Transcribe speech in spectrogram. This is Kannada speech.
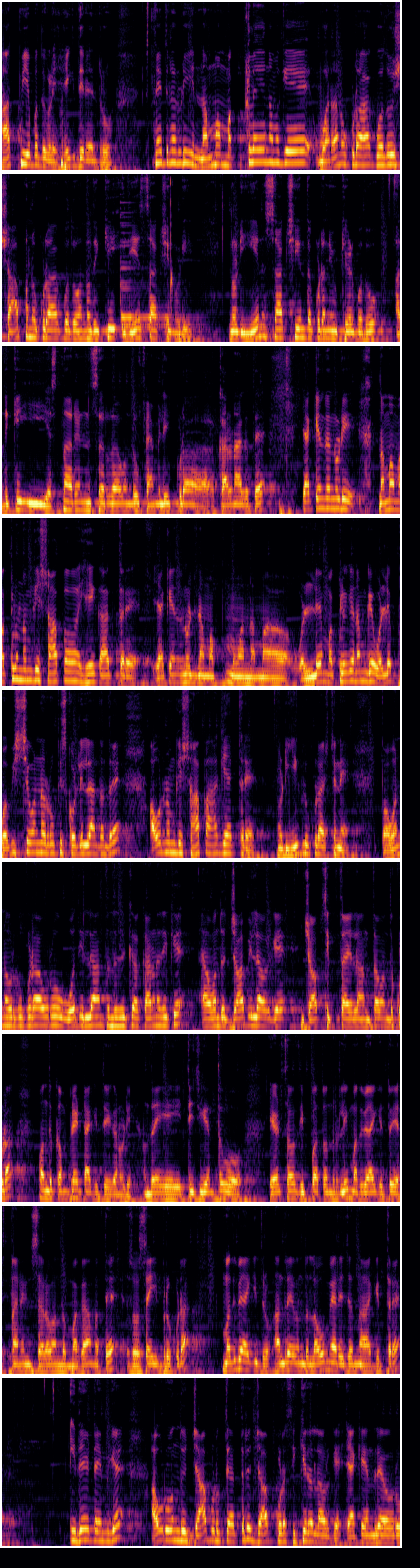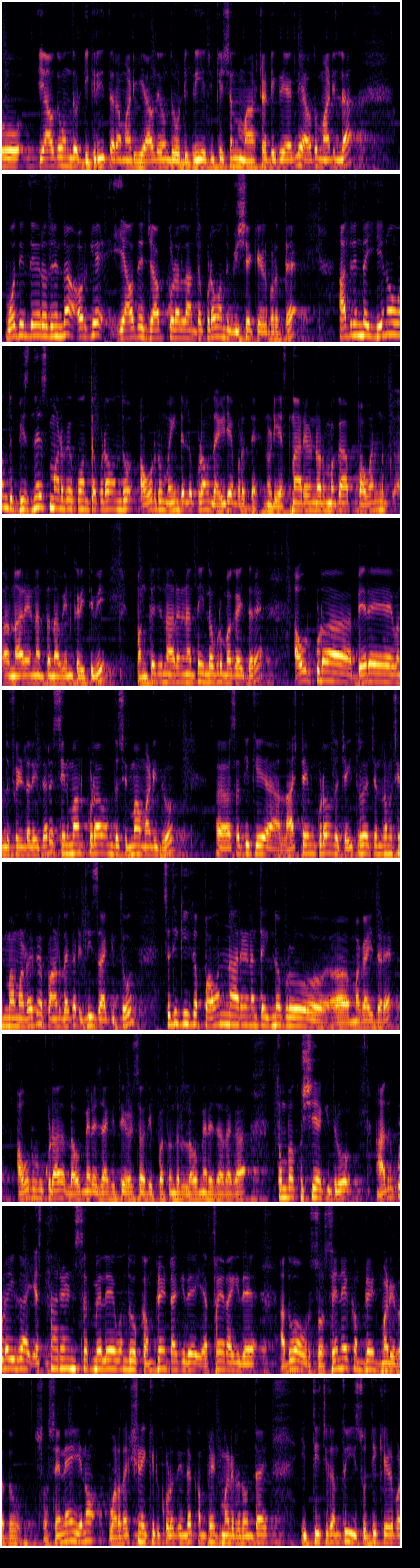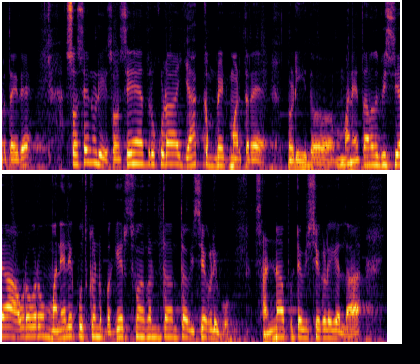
ಆತ್ಮೀಯ ಬಂಧುಗಳೇ, ಹೇಗಿದ್ದೀರಾ ಎಲ್ಲರೂ? ಸ್ನೇಹಿತರೆ ನೋಡಿ, ನಮ್ಮ ಮಕ್ಕಳೇ ನಮಗೆ ವರನೂ ಕೂಡ ಆಗ್ಬೋದು, ಶಾಪನೂ ಕೂಡ ಆಗ್ಬೋದು ಅನ್ನೋದಕ್ಕೆ ಇದೇ ಸಾಕ್ಷಿ ನೋಡಿ. ನೋಡಿ, ಏನು ಸಾಕ್ಷಿ ಅಂತ ಕೂಡ ನೀವು ಕೇಳ್ಬೋದು. ಅದಕ್ಕೆ ಈ ಎಸ್ ನಾರಾಯಣ್ ಸರ್ ಒಂದು ಫ್ಯಾಮಿಲಿ ಕೂಡ ಕಾರಣ ಆಗುತ್ತೆ. ಯಾಕೆಂದರೆ ನೋಡಿ, ನಮ್ಮ ಮಕ್ಕಳು ನಮಗೆ ಶಾಪ ಹೇಗೆ ಆಗ್ತಾರೆ ಯಾಕೆಂದರೆ ನೋಡಿ, ನಮ್ಮ ನಮ್ಮ ಒಳ್ಳೆ ಮಕ್ಕಳಿಗೆ ನಮಗೆ ಒಳ್ಳೆ ಭವಿಷ್ಯವನ್ನು ರೂಪಿಸ್ಕೊಡ್ಲಿಲ್ಲ ಅಂತಂದರೆ ಅವ್ರು ನಮಗೆ ಶಾಪ ಹಾಗೆ ಆಗ್ತಾರೆ. ನೋಡಿ, ಈಗಲೂ ಕೂಡ ಅಷ್ಟೇ ಪವನ್ ಅವ್ರಿಗೂ ಕೂಡ ಅವರು ಓದಿಲ್ಲ ಅಂತಂದಕ್ಕೆ ಕಾರಣದಕ್ಕೆ ಒಂದು ಜಾಬ್ ಇಲ್ಲ ಅವ್ರಿಗೆ ಜಾಬ್ ಸಿಗ್ತಾ ಇಲ್ಲ ಅಂತ ಒಂದು ಕೂಡ ಒಂದು ಕಂಪ್ಲೇಂಟ್ ಆಗಿತ್ತು ಈಗ ನೋಡಿ. ಅಂದರೆ ಇತ್ತೀಚೆಗೆ ಅಂತೂ ಎರಡು ಸಾವಿರದ ಇಪ್ಪತ್ತೊಂದರಲ್ಲಿ ಮದುವೆ ಆಗಿತ್ತು ಎಸ್ ನಾರಾಯಣ್ ಸರ್ ಒಂದು ಮಗ ಮತ್ತು ಸೊಸೆ ಇಬ್ಬರು ಕೂಡ. ಮದುವೆ ಆಗಿದ್ದರು ಅಂದರೆ ಒಂದು ಲವ್ ಮ್ಯಾರೇಜನ್ನು ಆಗಿರ್ತಾರೆ ಇದೇ ಟೈಮ್ಗೆ ಅವರು ಒಂದು ಜಾಬ್ ಹುಡುಕ್ತಾ ಇರ್ತಾರೆ ಜಾಬ್ ಕೂಡ ಸಿಕ್ಕಿರಲ್ಲ ಅವ್ರಿಗೆ. ಯಾಕೆ ಅಂದರೆ ಅವರು ಯಾವುದೋ ಒಂದು ಡಿಗ್ರಿ ಥರ ಮಾಡಿ, ಯಾವುದೇ ಒಂದು ಡಿಗ್ರಿ ಎಜುಕೇಷನ್ ಮಾಸ್ಟರ್ ಡಿಗ್ರಿ ಆಗಲಿ ಯಾವುದೂ ಮಾಡಿಲ್ಲ. ಓದಿಲ್ಲದೆ ಇರೋದ್ರಿಂದ ಅವ್ರಿಗೆ ಯಾವುದೇ ಜಾಬ್ ಕೊಡಲ್ಲ ಅಂತ ಕೂಡ ಒಂದು ವಿಷಯ ಕೇಳಿಬರುತ್ತೆ. ಆದ್ದರಿಂದ ಏನೋ ಒಂದು ಬಿಸ್ನೆಸ್ ಮಾಡಬೇಕು ಅಂತ ಕೂಡ ಒಂದು ಅವ್ರ ಮೈಂಡಲ್ಲೂ ಕೂಡ ಒಂದು ಐಡಿಯಾ ಬರುತ್ತೆ. ನೋಡಿ, ಎಸ್ ನಾರಾಯಣ್ ಅವ್ರ ಮಗ, ಪವನ್ ನಾರಾಯಣ್ ಅಂತ ನಾವೇನು ಕರಿತೀವಿ, ಪಂಕಜ ನಾರಾಯಣ್ ಅಂತ ಇನ್ನೊಬ್ಬರು ಮಗ ಇದ್ದಾರೆ. ಅವ್ರು ಕೂಡ ಬೇರೆ ಒಂದು ಫೀಲ್ಡಲ್ಲಿ ಇದ್ದಾರೆ. ಸಿನಿಮಾನ ಕೂಡ ಒಂದು ಸಿನಿಮಾ ಮಾಡಿದರು. ಸದ್ಯಕ್ಕೆ ಲಾಸ್ಟ್ ಟೈಮ್ ಕೂಡ ಒಂದು ಚೈತ್ರದ ಚಂದ್ರಮ ಸಿನಿಮಾ ಮಾಡಿದಾಗ ಮಾಡಿದಾಗ ರಿಲೀಸ್ ಆಗಿತ್ತು. ಸದ್ಯಕ್ಕೆ ಈಗ ಪವನ್ ನಾರಾಯಣ್ ಅಂತ ಇನ್ನೊಬ್ಬರು ಮಗ ಇದ್ದಾರೆ. ಅವ್ರಿಗೂ ಕೂಡ ಲವ್ ಮ್ಯಾರೇಜ್ ಆಗಿತ್ತು. ಎರಡು ಸಾವಿರದ ಇಪ್ಪತ್ತೊಂದರಲ್ಲಿ ಲವ್ ಮ್ಯಾರೇಜ್ ಆದಾಗ ತುಂಬ ಖುಷಿಯಾಗಿದ್ದರು ಆದರೂ ಕೂಡ ಈಗ ಎಸ್ ನಾರಾಯಣ್ ಸರ್ ಮೇಲೆ ಒಂದು ಕಂಪ್ಲೇಂಟ್ ಆಗಿದೆ ಎಫ್ ಐ ಆರ್ ಆಗಿದೆ. ಅದು ಅವ್ರ ಸೊಸೆನೇ ಕಂಪ್ಲೇಂಟ್ ಮಾಡಿರೋದು. ಸೊಸೆನೇ ಏನೋ ವರದಕ್ಷಿಣೆ ಕಿರುಕೊಳ್ಳೋದ್ರಿಂದ ಕಂಪ್ಲೇಂಟ್ ಮಾಡಿರೋದು ಅಂತ ಇತ್ತೀಚೆಗಂತೂ ಈ ಸುದ್ದಿ ಕೇಳಿಬರ್ತಾ ಇದೆ. ಸೊಸೆ ನೋಡಿ, ಸೊಸೆ ಆದರೂ ಕೂಡ ಯಾಕೆ ಕಂಪ್ಲೇಂಟ್ ಮಾಡ್ತಾರೆ? ನೋಡಿ, ಇದು ಮನೆತನದ ವಿಷಯ, ಅವರವರು ಮನೇಲೆ ಕೂತ್ಕೊಂಡು ಬಗೆಹರಿಸುವಂಥ ವಿಷಯಗಳಿವು ಸಣ್ಣ ಪುಟ್ಟ ವಿಷಯಗಳಿಗೆಲ್ಲ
